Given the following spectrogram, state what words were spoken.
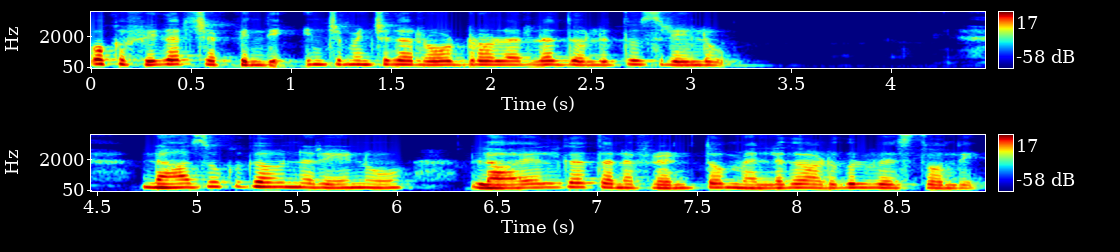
ఒక ఫిగర్ చెప్పింది. ఇంచుమించుగా రోడ్ రోలర్లో దొల్లుతూ శ్రీలు నాజూకుగా ఉన్న రేణు లాయల్గా తన ఫ్రెండ్తో మెల్లగా అడుగులు వేస్తోంది.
